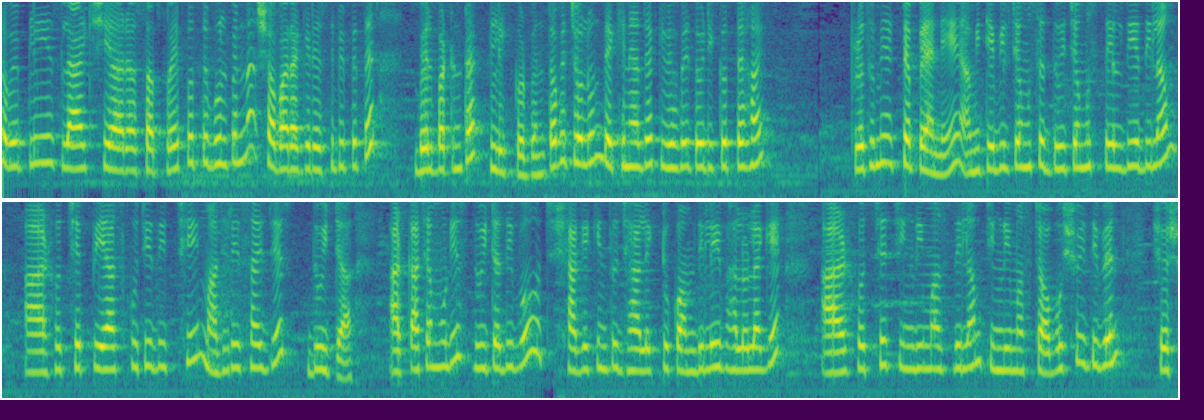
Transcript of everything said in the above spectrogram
তবে প্লিজ লাইক শেয়ার আর সাবস্ক্রাইব করতে ভুলবেন না। সবার আগে রেসিপি পেতে বেল বাটনটা ক্লিক করবেন। তবে চলুন দেখে নেওয়া যাক কীভাবে তৈরি করতে হয়। প্রথমে একটা প্যানে আমি টেবিল চামচের দুই চামচ তেল দিয়ে দিলাম। আর হচ্ছে পেঁয়াজ কুচি দিচ্ছি মাঝারি সাইজের দুইটা। আর কাঁচামরিচ দুইটা দিব। শাগে কিন্তু ঝাল একটু কম দিলেই ভালো লাগে। আর হচ্ছে চিংড়ি মাছ দিলাম। চিংড়ি মাছটা অবশ্যই দিবেন। শস্য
